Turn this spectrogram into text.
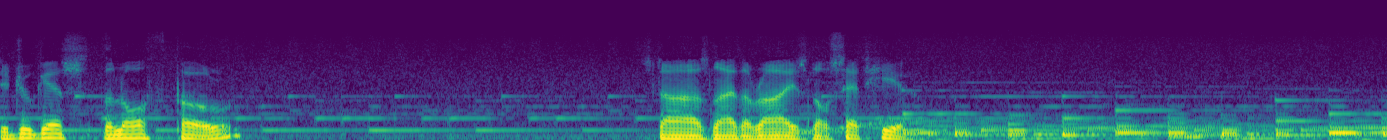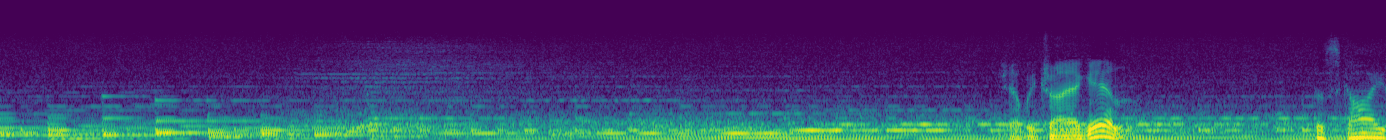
Did you guess the North Pole? Stars neither rise nor set here. Try again? The sky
